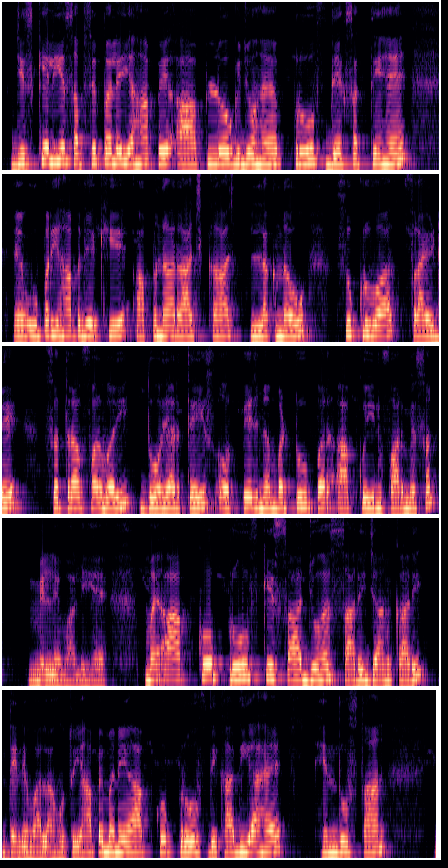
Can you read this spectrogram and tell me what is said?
जिसके लिए सबसे पहले यहाँ पे आप लोग जो हैं प्रूफ देख सकते हैं। ऊपर यहाँ पे देखिए, अपना राजकाज, लखनऊ, शुक्रवार, फ्राइडे, सत्रह फरवरी 2023 और पेज नंबर टू पर आपको इन्फॉर्मेशन मिलने वाली है। मैं आपको प्रूफ के साथ जो है सारी जानकारी देने वाला हूँ। तो यहाँ पे मैंने आपको प्रूफ दिखा दिया है हिंदुस्तान।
